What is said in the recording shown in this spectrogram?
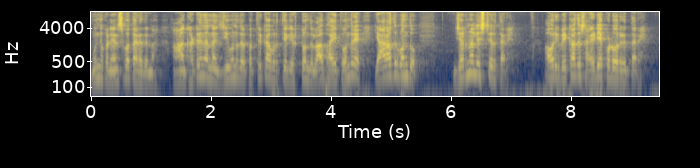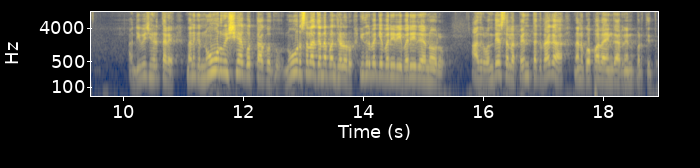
ಮುಂದೆ ಕೊಂಡು ನೆನೆಸ್ಕೋತಾರೆ ಅದನ್ನು. ಆ ಘಟನೆ ನನ್ನ ಜೀವನದ ಪತ್ರಿಕಾ ವೃತ್ತಿಯಲ್ಲಿ ಎಷ್ಟೊಂದು ಲಾಭ ಆಯಿತು ಅಂದರೆ ಯಾರಾದರೂ ಬಂದು ಜರ್ನಲಿಸ್ಟ್ ಇರ್ತಾರೆ. ಅವ್ರಿಗೆ ಬೇಕಾದಷ್ಟು ಐಡಿಯಾ ಕೊಡೋರು ಇರ್ತಾರೆ. ಡಿ ಹೇಳ್ತಾರೆ, ನನಗೆ ನೂರು ವಿಷಯ ಗೊತ್ತಾಗೋದು. ನೂರು ಸಲ ಜನ ಬಂದು ಹೇಳೋರು, ಇದ್ರ ಬಗ್ಗೆ ಬರೀರಿ ಬರೀರಿ ಅನ್ನೋರು. ಆದರೆ ಒಂದೇ ಸಲ ಪೆನ್ ತೆಗೆದಾಗ ನನಗೆ ಗೋಪಾಲ ಹೆಂಗಾರ್ ನೆನಪು ಬರ್ತಿತ್ತು.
